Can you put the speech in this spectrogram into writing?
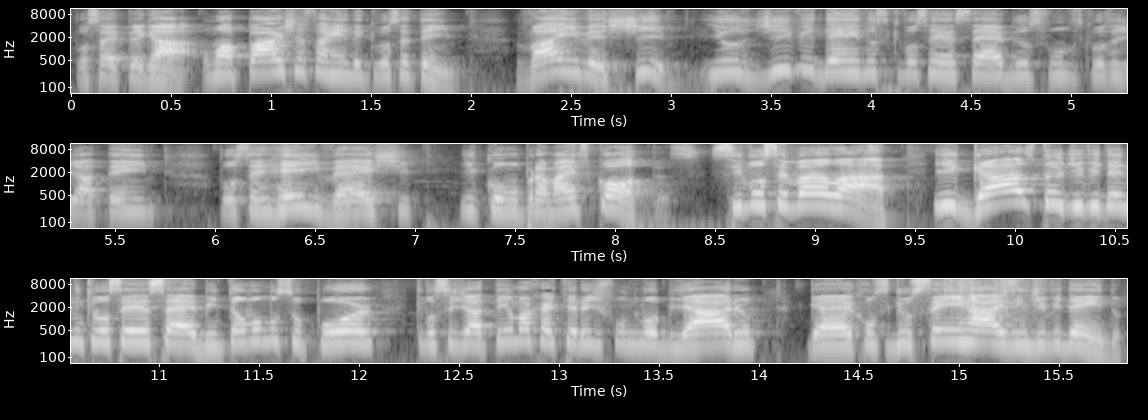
Você vai pegar uma parte dessa renda que você tem, vai investir e os dividendos que você recebe dos fundos que você já tem, você reinveste e compra mais cotas. Se você vai lá e gasta o dividendo que você recebe, então vamos supor que você já tem uma carteira de fundo imobiliário, é, conseguiu 100 reais em dividendo.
